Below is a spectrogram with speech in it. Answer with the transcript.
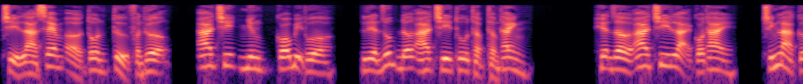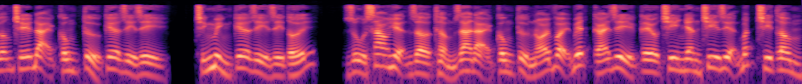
chỉ là xem ở tôn tử phần thượng, A Chi nhưng có bị thua, liền giúp đỡ A Chi thu thập thẩm thanh. Hiện giờ A Chi lại có thai, chính là cưỡng chế đại công tử kia gì gì, chính mình kia gì gì tới, dù sao hiện giờ thẩm gia đại công tử nói vậy biết cái gì kêu chi nhân chi diện bất chi tâm.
